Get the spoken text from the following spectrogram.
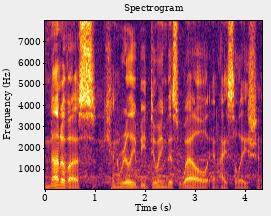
none of us can really be doing this well in isolation.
